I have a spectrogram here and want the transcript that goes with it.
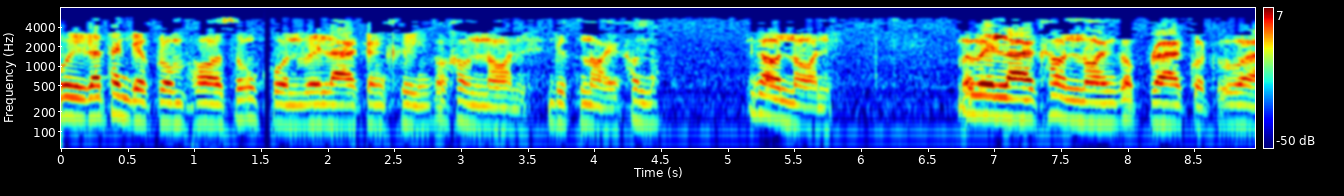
คุยกับท่านเจ้ากรมพอสมควรเวลากลางคืนก็เข้านอน ดึกหน่อยเข้านอนเข้านอน เมื่อเวลาเข้านอนก็ปรากฏว่า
